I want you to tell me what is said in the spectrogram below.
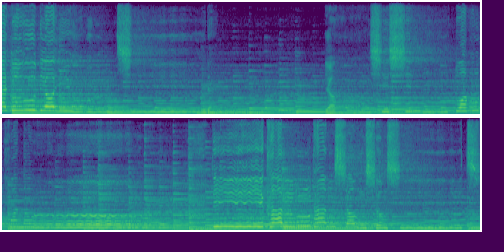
咸菜拄着油温时练，也是心。大烦恼，只可唔通常常失志，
